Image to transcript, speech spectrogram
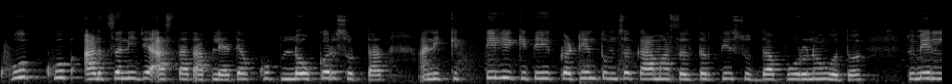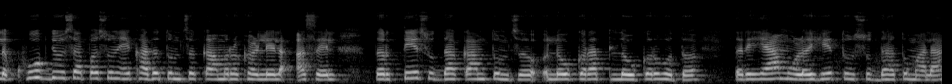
खूप खूप अडचणी जे असतात आपल्या त्या खूप लवकर सुटतात आणि कितीही कितीही कठीण तुमचं काम असेल तर ती सुद्धा पूर्ण होतं. तुम्ही ल खूप दिवसापासून एखादं तुमचं काम रखडलेलं असेल तर ते सुद्धा काम तुमचं लवकरात लवकर होतं. तर ह्यामुळं हे तू सुद्धा तुम्हाला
